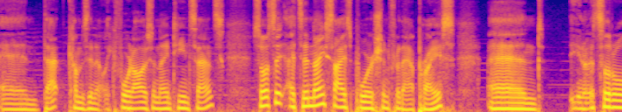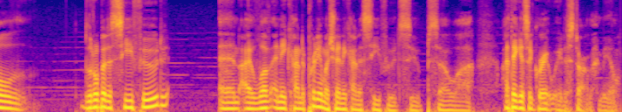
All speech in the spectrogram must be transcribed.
and that comes in at like four dollars and nineteen cents. So it's a it's a nice sized portion for that price, and you know it's a little little bit of seafood, and I love any kind of pretty much any kind of seafood soup. So uh, I think it's a great way to start my meal.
